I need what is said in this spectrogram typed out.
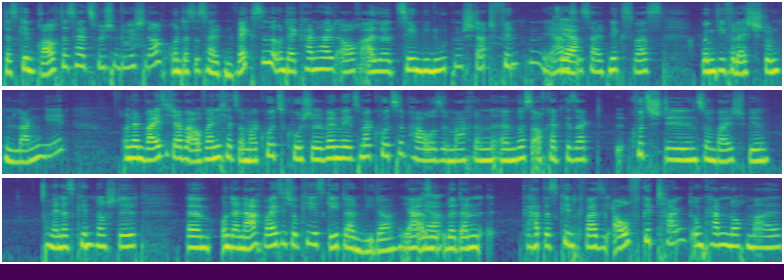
das Kind braucht das halt zwischendurch noch und das ist halt ein Wechsel und der kann halt auch alle zehn Minuten stattfinden. Ja, ja. das ist halt nichts, was irgendwie vielleicht stundenlang geht. Und dann weiß ich aber auch, wenn ich jetzt auch mal kurz kuschel, wenn wir jetzt mal kurz eine Pause machen, ähm, du hast auch gerade gesagt, kurz stillen zum Beispiel, wenn das Kind noch stillt. Ähm, und danach weiß ich, okay, es geht dann wieder. Ja, also, ja. oder dann hat das Kind quasi aufgetankt und kann noch mal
